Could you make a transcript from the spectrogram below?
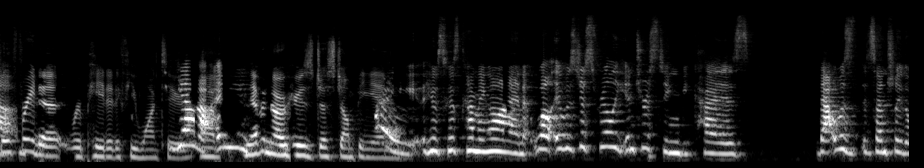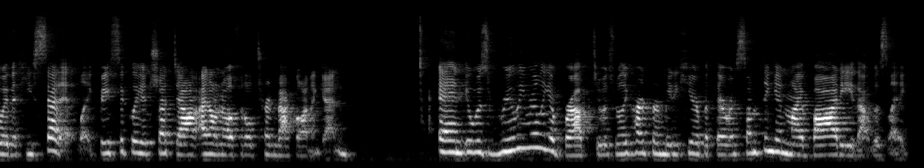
um, free to repeat it if you want to. Yeah. Um, I mean, you never know who's just jumping in. Right, who's, who's coming on. Well, it was just really interesting because that was essentially the way that he said it. Like basically it shut down. I don't know if it'll turn back on again. And it was really, really abrupt. It was really hard for me to hear, but there was something in my body that was like,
